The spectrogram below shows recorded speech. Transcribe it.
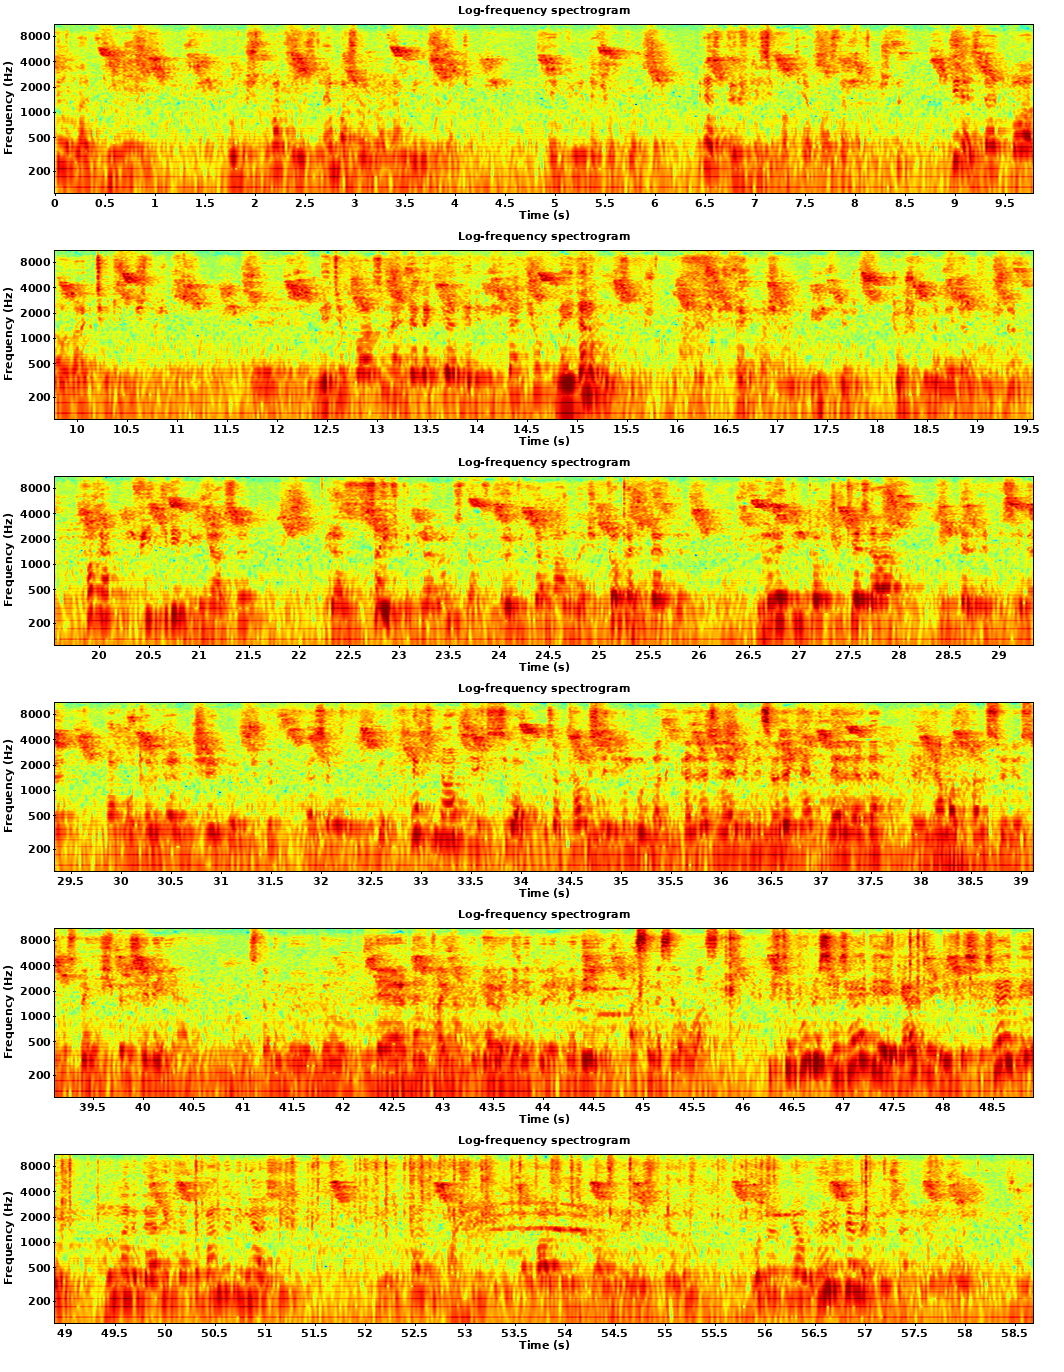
akılla dini buluşturma konusunda en başarılılardan biridir bence. Tekfiri de çok yoktur. Biraz öfkesi batıya fazla kaçmıştır. Biraz da doğal olarak çekilmiştir. Ee, Necip Fazıl entelektüel derinlikten çok meydan okumuştur. Tek başına büyük bir coşkuyla meydan okumuştur. Fakat fikri dünyası biraz zayıftır görmemiz lazım. Örgütlenme anlayışı totaliterdir. Nurettin Topçu keza Hitler'in etkisiyle tam otoriter bir şey koymuştur. Felsefe bu. Hepsinin artı eksisi var. Hocam tam işte dediğim bu. Bakın dikkat edersen her birini söylerken nerelerden e, ilham aldıklarını söylüyorsunuz ve hiçbir şey değil yani. Üstadın buyurduğu değerden kaynaklı bir Evet. medeniyet üretme değil. Asıl mesele o aslında. İşte bunu Sezai Bey'e geldiğimizde Sezai Bey bunları derleyip aldı. Ben dedim ya siz Necip Fazıl aşmışsınız. Ben bazı Necip Fazıl'ı eleştiriyordum. O da ya öyle deme diyor sen diyor.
